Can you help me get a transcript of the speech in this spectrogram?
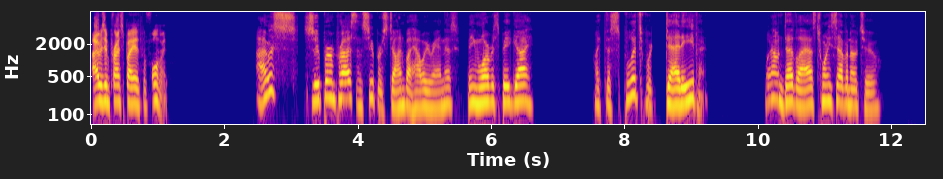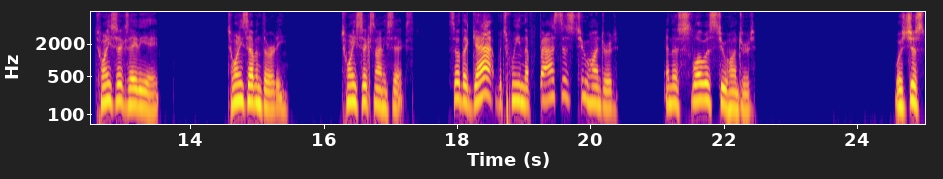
I was impressed by his performance. I was super impressed and super stunned by how he ran this. Being more of a speed guy, like the splits were dead even. Went out in dead last, 2702, 2688, 2730, 2696. So the gap between the fastest 200 and the slowest 200 was just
